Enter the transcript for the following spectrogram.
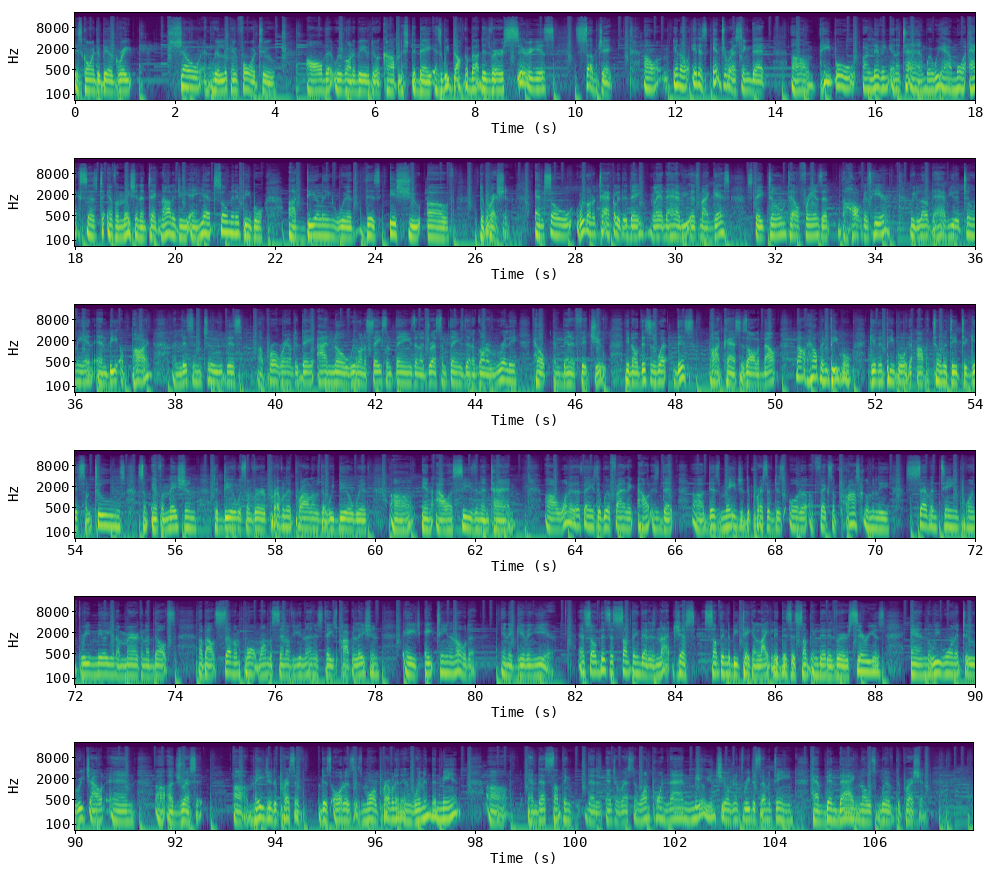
It's going to be a great show, and we're looking forward to all that we're going to be able to accomplish today as we talk about this very serious subject. Uh, you know, it is interesting that um, people are living in a time where we have more access to information and technology, and yet so many people are dealing with this issue of depression. And so we're going to tackle it today. Glad to have you as my guest. Stay tuned. Tell friends that the Hawk is here. We love to have you to tune in and be a part and listen to this uh, program today. I know we're going to say some things and address some things that are going to really help and benefit you. You know, this is what this podcast is all about about helping people, giving people the opportunity to get some tools, some information to deal with some very prevalent problems that we deal with uh, in our season and time. Uh, one of the things that we're finding out is that uh, this major depressive disorder affects approximately 17.3 million American adults, about 7.1% of the United States population, age 18 and older in a given year. And so, this is something that is not just something to be taken lightly. This is something that is very serious, and we wanted to reach out and uh, address it. Uh, major depressive disorders is more prevalent in women than men. Uh, and that's something that is interesting. 1.9 million children, 3 to 17, have been diagnosed with depression.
